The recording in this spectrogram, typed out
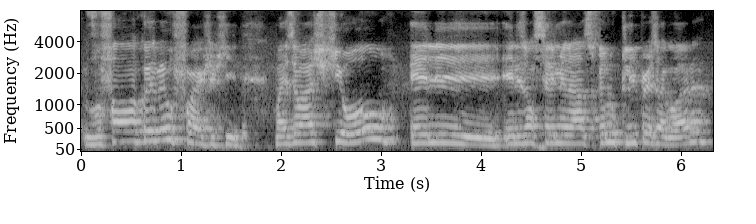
Vou falar uma coisa meio forte aqui, mas eu acho que ou ele, eles vão ser eliminados pelo Clippers agora,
